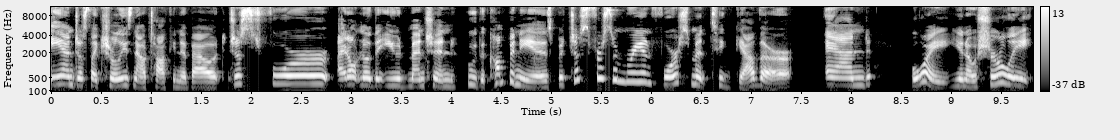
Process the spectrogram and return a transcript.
And just like Shirley's now talking about, just for, I don't know that you'd mention who the company is, but just for some reinforcement together. And boy, you know, Shirley,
